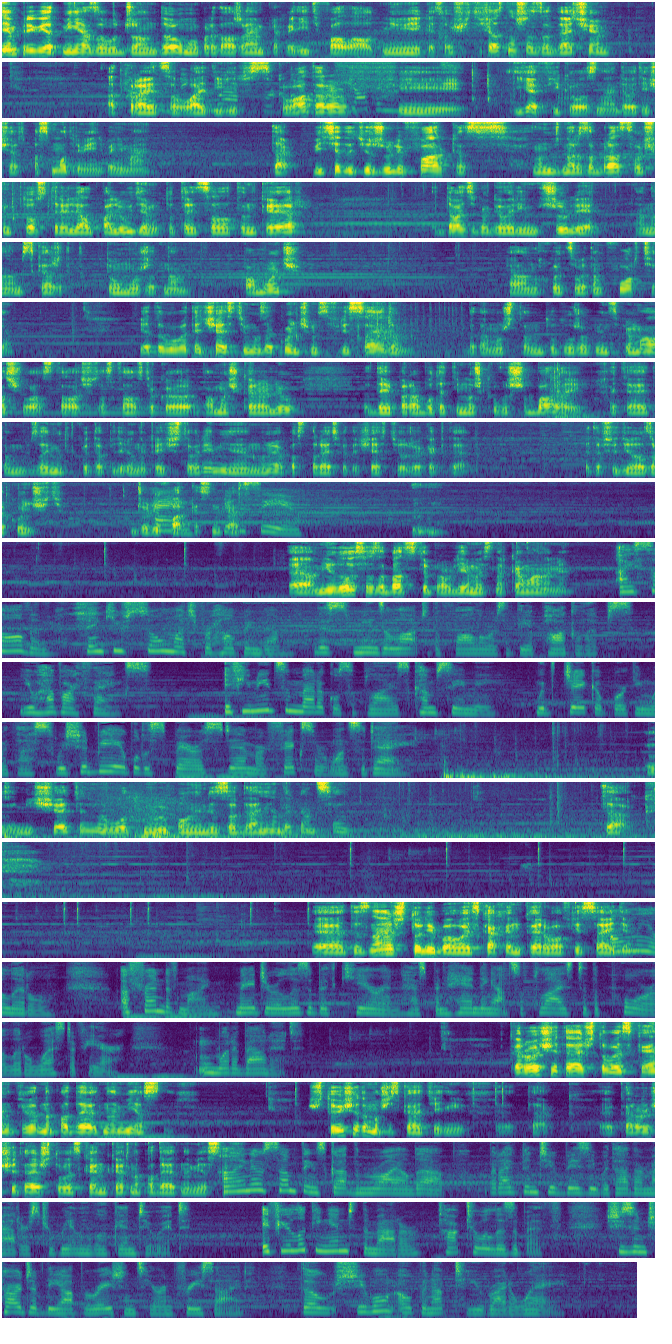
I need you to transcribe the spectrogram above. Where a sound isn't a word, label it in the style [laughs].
Всем привет, меня зовут Джон Доу, мы продолжаем проходить Fallout New Vegas. В общем, сейчас наша задача отправиться в лагерь скваторов, и я фиг его знаю, давайте сейчас посмотрим, я не понимаю. Так, беседуйте с Жюли Фаркас, нам нужно разобраться, в общем, кто стрелял по людям, кто трясал от НКР. Давайте поговорим с Жюли, она нам скажет, кто может нам помочь. Она находится в этом форте. Я думаю, в этой части мы закончим с фрисайдом потому что ну, тут уже, в принципе, мало чего осталось. Сейчас осталось только помочь королю, да и поработать немножко вышибалой, хотя это займет какое-то определенное количество времени, но я постараюсь в этой части уже как-то это все дело закончить. Джоли hey, Фаркас, ну как? [clears throat] Э, мне удалось разобраться с той проблемой с наркоманами. I saw them. Thank you so much for helping them. This means a lot to the followers of the apocalypse. You have our thanks. If you need some medical supplies, come see me. With Jacob working with us, we should be able to spare a stim or fixer once a day. Замечательно. Вот мы выполнили задание до конца. Так. Э, ты знаешь что-либо о войсках НКР во Фрисайде? Only a little. A friend of mine, Major Elizabeth Kieran, has been handing out supplies to the poor a little west of here. What about it? Король считает, что войска НКР нападают на местных. Что еще ты можешь сказать о них? Так, король считает, что войска НКР нападают на местных. I know something's got them riled up, but I've been too busy with other matters to really look into it. If you're looking into the matter, talk to Elizabeth. She's in charge of the operations here in Freeside, though she won't open up to you right away.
